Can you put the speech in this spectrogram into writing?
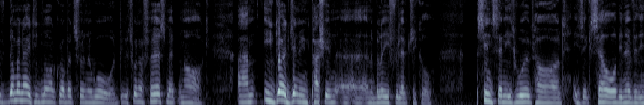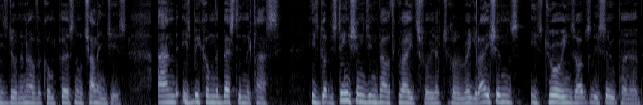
We've nominated Mark Roberts for an award because when I first met Mark, um, he got a genuine passion uh, uh, and a belief for electrical. Since then he's worked hard, he's excelled in everything he's done and overcome personal challenges and he's become the best in the class. He's got distinctions in both grades for electrical and regulations, his drawings are absolutely superb.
